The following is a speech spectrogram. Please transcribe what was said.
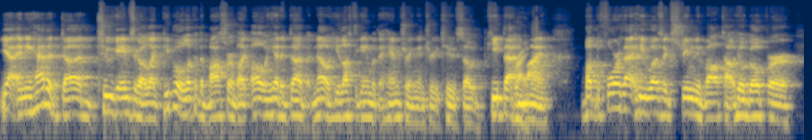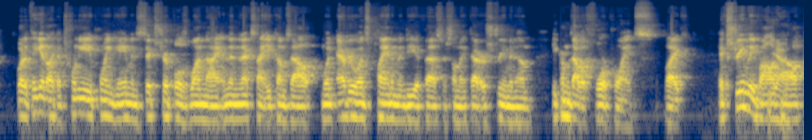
Yeah, and he had a dud two games ago. Like people look at the box score and be like, "Oh, he had a dud," but no, he left the game with a hamstring injury too. So keep that right. in mind. But before that, he was extremely volatile. He'll go for what I think he had like a 28 point game and six triples one night, and then the next night he comes out when everyone's playing him in DFS or something like that or streaming him. He comes out with four points. Like extremely volatile. Yeah.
